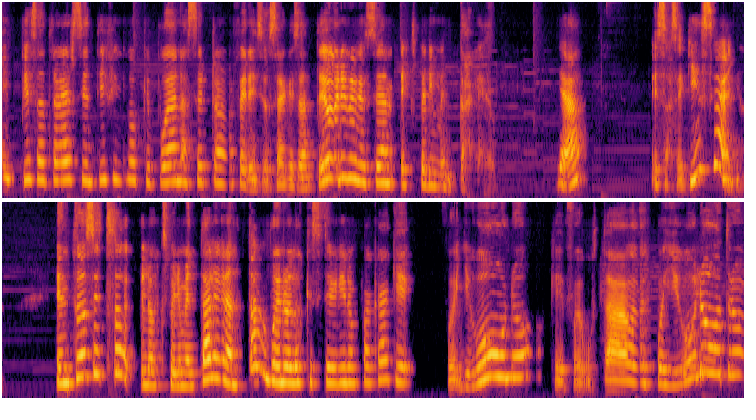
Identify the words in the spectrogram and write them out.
y empieza a traer científicos que puedan hacer transferencias, o sea, que sean teóricos y que sean experimentales. ¿Ya? Eso hace 15 años. Entonces, los experimentales eran tan buenos los que se vinieron para acá que llegó uno, que fue Gustavo, después llegó el otro,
